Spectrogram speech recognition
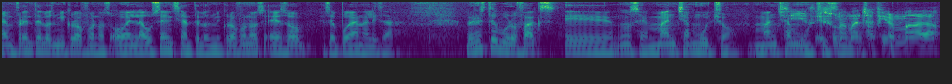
enfrente de los micrófonos o en la ausencia ante los micrófonos, eso se puede analizar. Pero este Burofax, no sé, mancha mucho, mancha sí, muchísimo. Es una mancha firmada.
